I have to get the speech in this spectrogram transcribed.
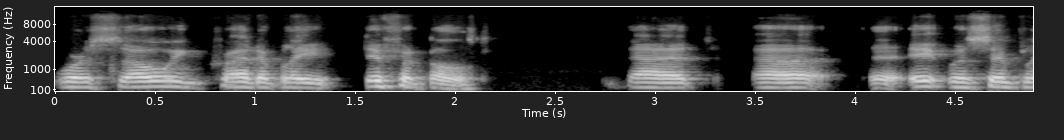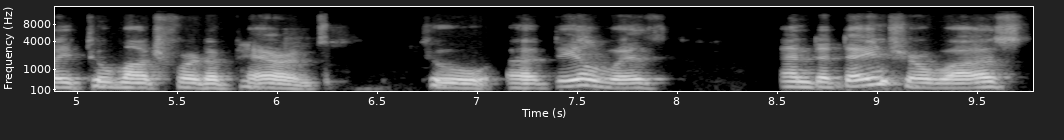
were so incredibly difficult that uh, it was simply too much for the parents to uh, deal with. And the danger was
